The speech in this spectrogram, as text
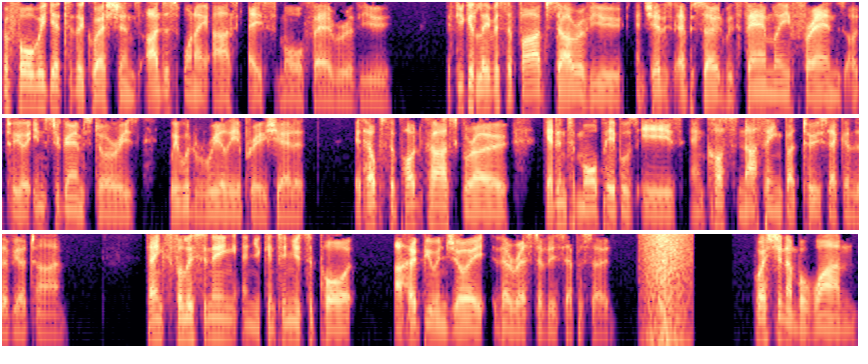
Before we get to the questions, I just want to ask a small favor of you. If you could leave us a five star review and share this episode with family, friends, or to your Instagram stories, we would really appreciate it. It helps the podcast grow, get into more people's ears, and costs nothing but two seconds of your time. Thanks for listening and your continued support. I hope you enjoy the rest of this episode. Question number one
